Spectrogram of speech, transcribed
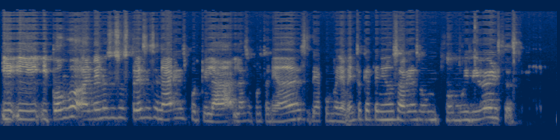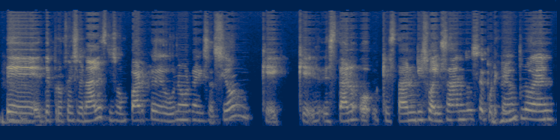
Y, pongo al menos esos tres escenarios porque las oportunidades de acompañamiento que ha tenido Sabia son, son muy diversas. De, profesionales que son parte de una organización que, están, que están visualizándose, por ejemplo, en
